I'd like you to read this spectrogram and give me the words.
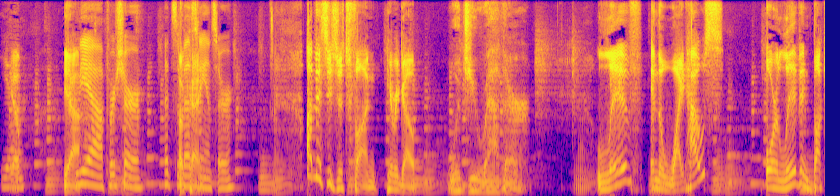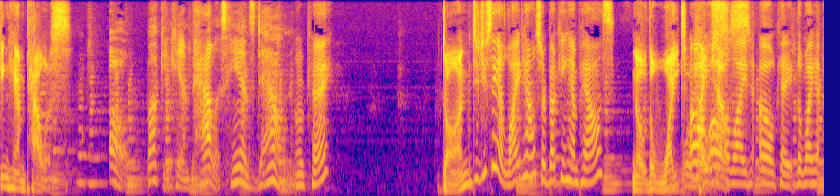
Yeah. Yeah. Yeah, for sure. That's the best answer. Oh, this is just fun. Here we go. Would you rather live in the White House or live in Buckingham Palace? Oh, Buckingham Palace, hands down. Okay. Dawn? Did you say a lighthouse or Buckingham Palace? No, the White Oh, oh House. oh, a light. Oh, okay. The White House.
